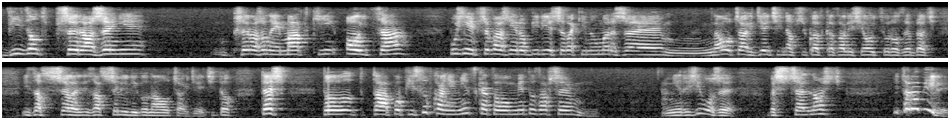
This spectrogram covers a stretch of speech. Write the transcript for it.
Widząc przerażenie przerażonej matki, ojca, Później przeważnie robili jeszcze taki numer, że mm, na oczach dzieci na przykład kazali się ojcu rozebrać i zastrzelili, zastrzelili go na oczach dzieci. To też to, ta popisówka niemiecka, to mnie to zawsze mnie ryziło, że bezczelność i to robili.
